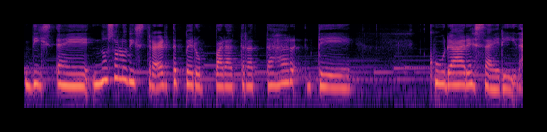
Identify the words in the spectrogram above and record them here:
eh, no solo distraerte, pero para tratar de curar esa herida.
